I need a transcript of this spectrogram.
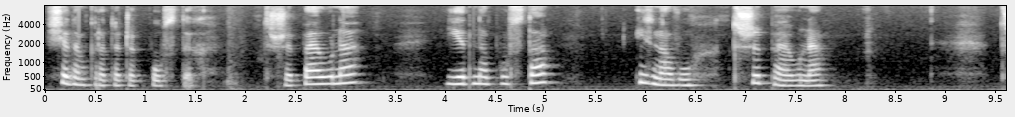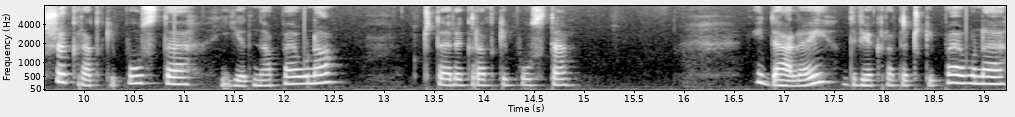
7 krateczek pustych, 3 pełne, jedna pusta i znowu 3 pełne. 3 kratki puste, jedna pełna, 4 kratki puste. I dalej dwie krateczki pełne,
